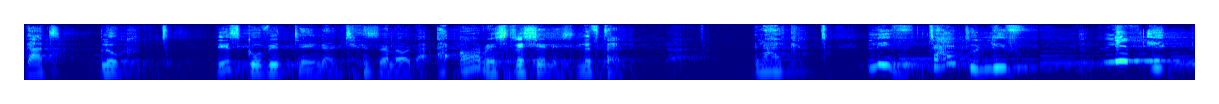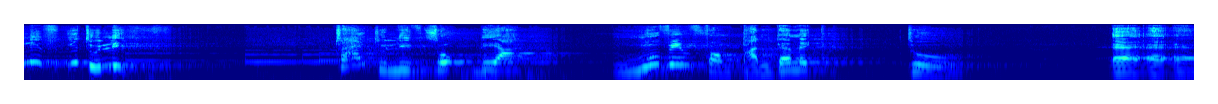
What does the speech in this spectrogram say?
that look, this COVID thing and things a lot, all restriction is lifted. Like, leave, try to leave, leave it, leave you to leave. Try to leave. So they are moving from pandemic to uh, uh, uh,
